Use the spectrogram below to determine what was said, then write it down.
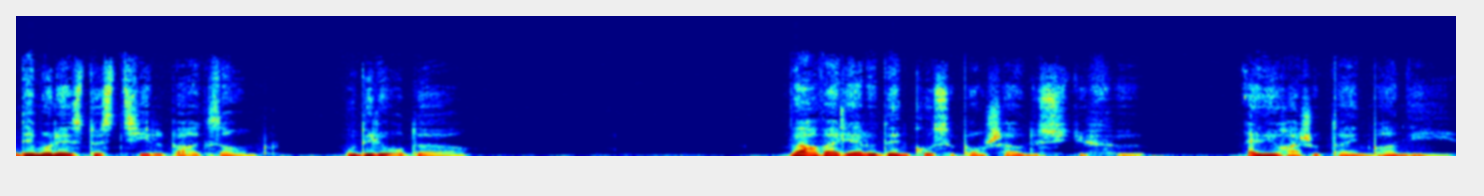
des mollesses de style par exemple, ou des lourdeurs. Varvalia Lodenko se pencha au-dessus du feu, elle y rajouta une brindille.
